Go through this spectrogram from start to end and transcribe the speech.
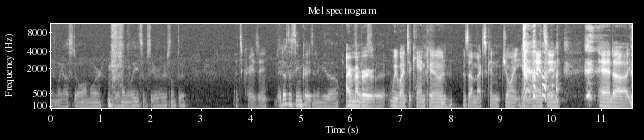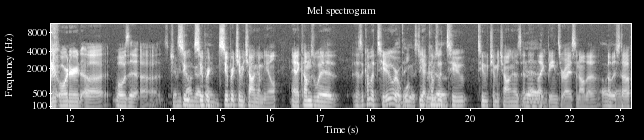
and like I still want more. Go home and eat some cereal or something. That's crazy. It doesn't seem crazy to me though. I remember we went to Cancun. It's a Mexican joint here in Lansing, and uh, you ordered uh, what was it? Uh, su- Chimichanga, I super super chimichanga meal, and it comes with. Does it come with two or I one? yeah, it comes with two two chimichangas and then like beans, rice, and all the Oh, other yeah. stuff.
